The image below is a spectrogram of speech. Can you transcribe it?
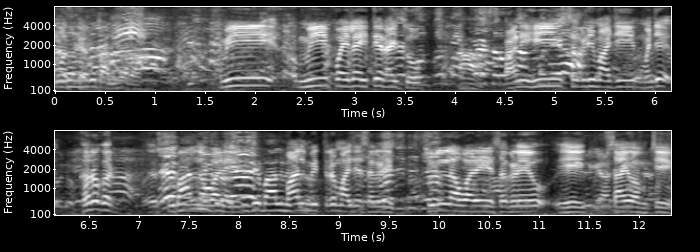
नमस्कार. मी मी पहिला इथे राहायचो आणि ही सगळी माझी म्हणजे खरोखर सुनील नवाळे. बालमित्र. बालमित्र माझे सगळे. सुनील नवाळे सगळे हे साहेब आमचे.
